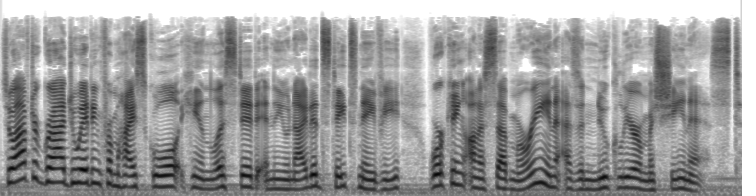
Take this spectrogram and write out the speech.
So, after graduating from high school, he enlisted in the United States Navy, working on a submarine as a nuclear machinist.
